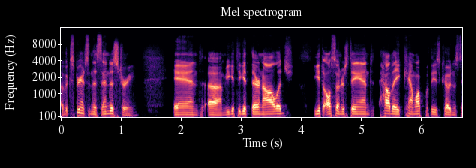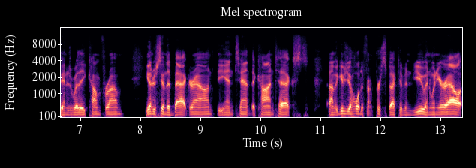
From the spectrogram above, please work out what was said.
of experience in this industry. And um, you get to get their knowledge you get to also understand how they come up with these codes and standards where they come from you understand the background the intent the context um, it gives you a whole different perspective and view and when you're out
